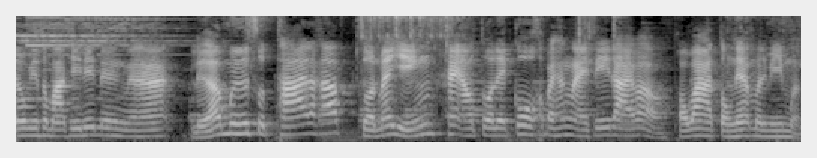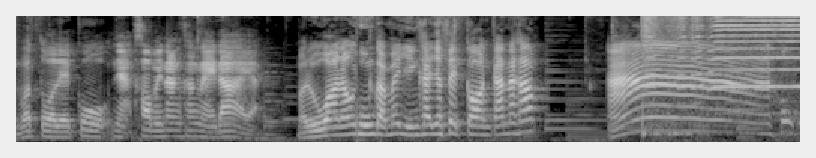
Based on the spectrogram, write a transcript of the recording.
ต้องมีสมาธินิดนึงนะฮะ เหลือมือสุดท้ายแล้วครับ ส่วนแม่หญิงให้เอาตัวเลโก้เข้าไปข้างในซิได้เปล่า เพราะว่าตรงเนี้ยมันมีเหมือนว่าตัวเลโก้เนี่ยเข้าไปนั่งข้างในได้อะมาดูว่าน้องภูมิกับแม่หญิงใครจะเสร็จก่อนกันนะครับ อ่า โอ้โห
